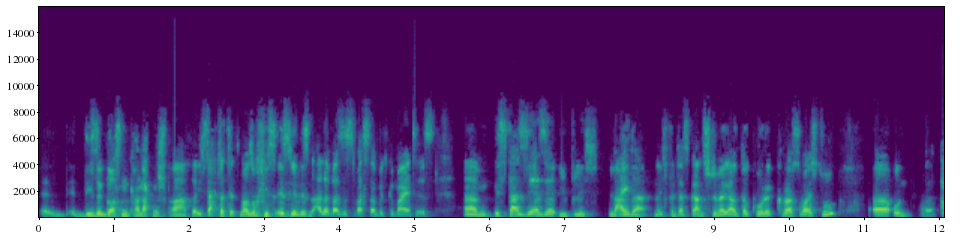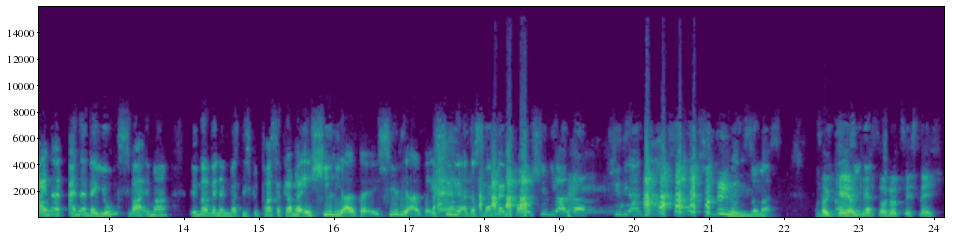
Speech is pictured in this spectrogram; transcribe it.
äh, diese Gossen-Kanackensprache, ich sage das jetzt mal so, wie es ist, wir wissen alle, was, es, was damit gemeint ist, ähm, ist da sehr, sehr üblich. Leider. Ich finde das ganz schlimm. Alter, korrekt, krass, weißt du? Äh, und äh, einer, einer der Jungs war immer, immer wenn ihm was nicht gepasst hat, kam er, ey, Schiri, Alter, ey, Schiri, Alter, ey, Schiri, Alter, das war kein Foul, Schiri, Alter, Schiri, Alter, Abseits, Schiri, sowas. Und okay, okay, so nutze ich es nicht.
